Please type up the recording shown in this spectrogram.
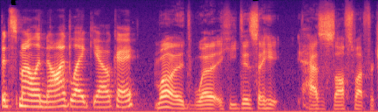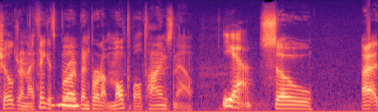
but smile and nod, like, yeah, okay. Well, it, well, he did say he has a soft spot for children. I think it's brought, been brought up multiple times now. Yeah. So, uh,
